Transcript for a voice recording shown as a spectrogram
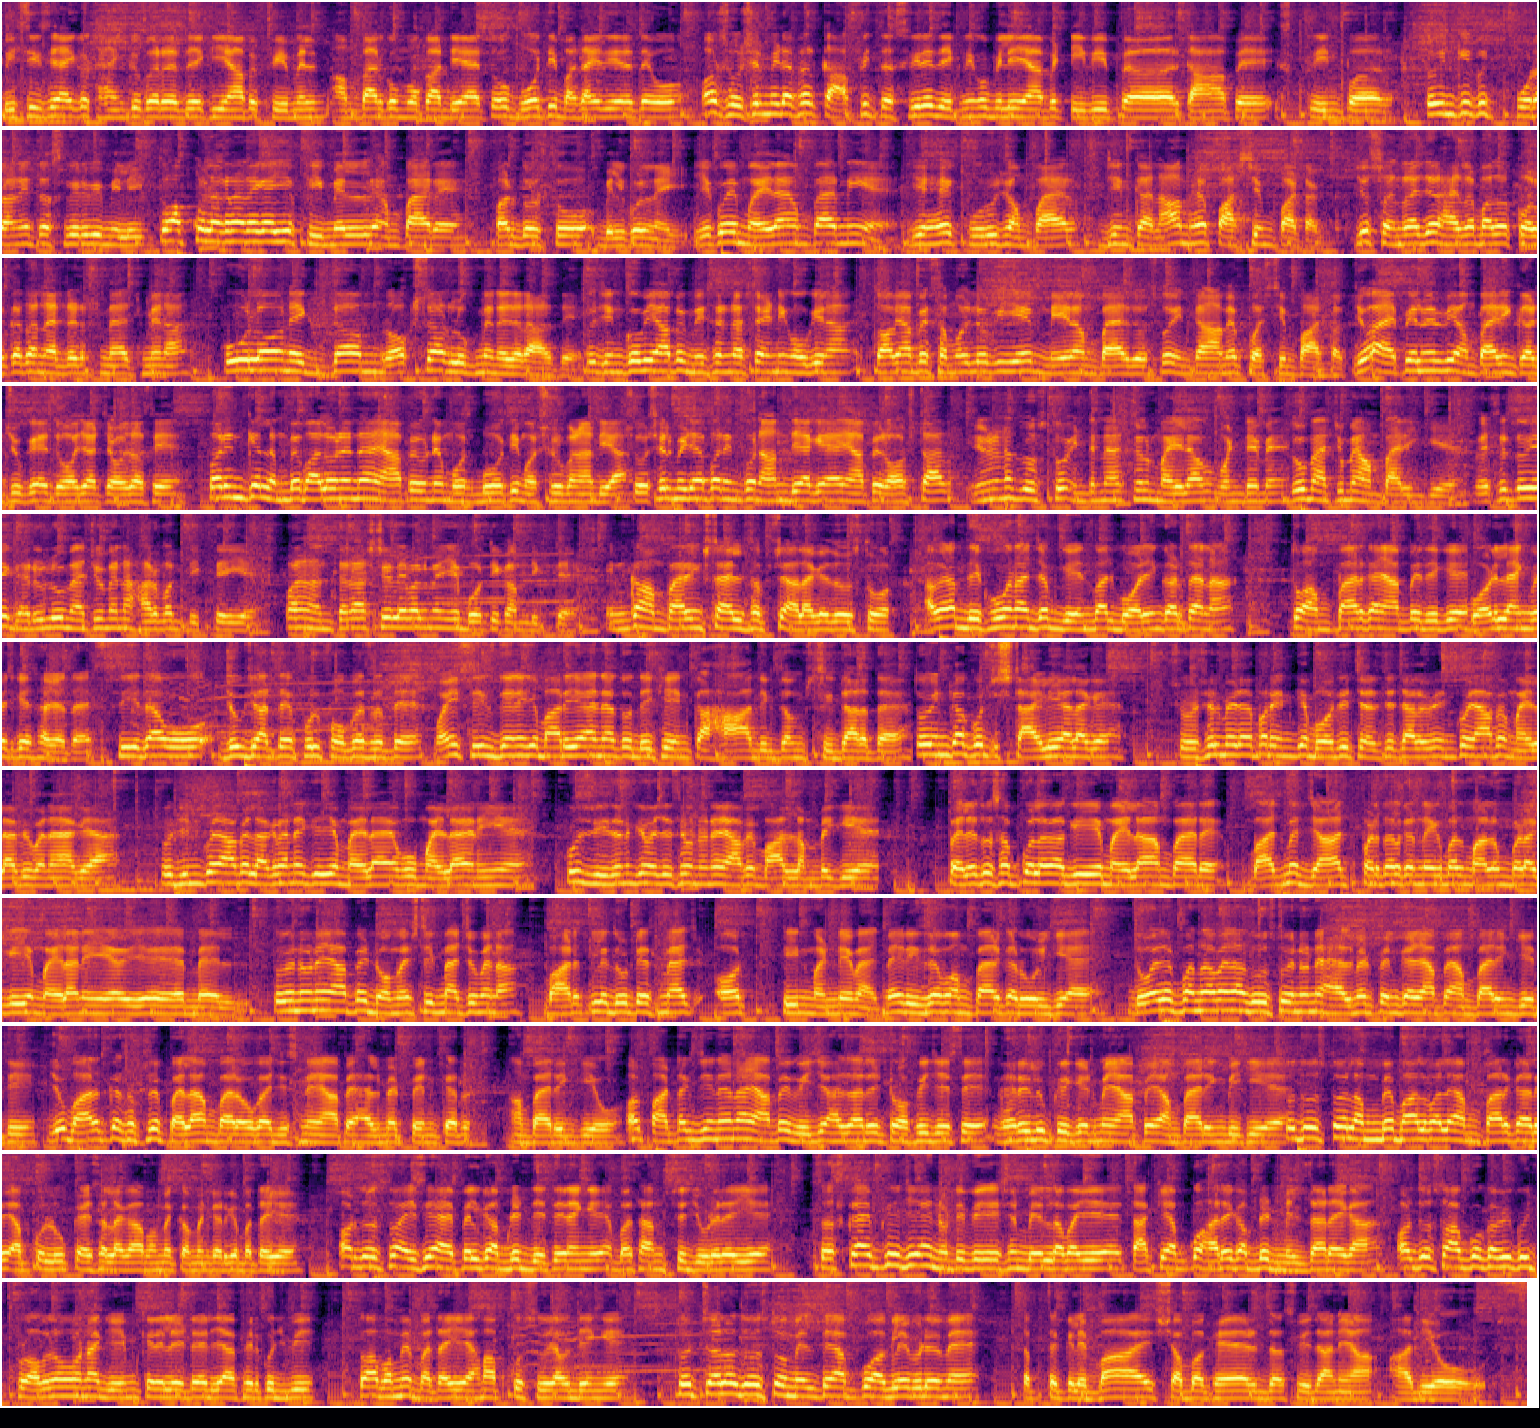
बीसीसीआई को थैंक यू कर रहे थे कि यहाँ पे फीमेल अंपायर को मौका दिया है तो बहुत ही बधाई दे रहे थे वो। और सोशल मीडिया पर काफ़ी तस्वीरें देखने को मिली यहाँ पे टीवी पर, कहाँ पे स्क्रीन पर। तो इनकी कुछ पुरानी तस्वीर भी मिली। तो आपको लग रहा रहेगा ये फीमेल अंपायर है। पर दोस्तों, बिल्कुल नहीं। ये कोई महिला अंपायर नहीं है। ये है पुरुष अंपायर जिनका नाम है पाश्चिम पाठक, जो सनराइजर हैदराबाद और कोलकाता नाइट मैच में ना फुल ऑन एकदम रॉकस्टार लुक में नज़र आ रहे थे। तो जिनको भी यहाँ पे मिसअंडरस्टैंडिंग होगी ना तो आप यहाँ पे समझ लो कि ये मेल अंपायर दोस्तों। इनका नाम है पश्चिम पाठक, जो आईपीएल में भी अंपायरिंग कर चुके हैं 2014 से। पर इनके लंबे बालों ने ना यहाँ पे उन्हें बहुत ही मशहूर बना दिया। सोशल मीडिया पर इनको नाम दिया गया है यहाँ पे रॉस्टार इन्होंने ना दोस्तों इंटरनेशनल महिला वनडे में दो मैचों में अंपायरिंग की है। वैसे तो ये घरेलू मैचों में ना हर वक्त दिखते ही है पर अंतर्राष्ट्रीय लेवल में ये बहुत ही कम दिखते हैं। इनका अंपायरिंग स्टाइल सबसे अलग है दोस्तों। अगर आप देखोगे ना जब गेंदबाज बॉलिंग करता है ना तो अंपायर का यहाँ पे देखिए बॉडी लैंग्वेज कैसा जाता है। सीधा वो झुक जाते हैं फुल फोकस रहते हैं। वही सिक्स देने की बारी है ना तो देखिए इनका हाथ एकदम सीधा रहता है। तो इनका कुछ स्टाइल ही अलग है। सोशल मीडिया पर इनके बहुत ही चर्चे चालू हुए। इनको यहाँ पे महिला भी बनाया गया। तो जिनको यहाँ पे लग रहा है कि ये महिला है, वो महिला नहीं है। कुछ रीजन की वजह से उन्होंने यहाँ पे बाल लंबे किए। पहले तो सबको लगा कि ये महिला अंपायर है। बाद में जाँच पड़ताल करने के बाद मालूम पड़ा कि ये महिला नहीं है, ये है मेल तो इन्होंने यहाँ पे डोमेस्टिक मैचों में ना, भारत के लिए दो टेस्ट मैच और तीन वनडे मैच में रिज़र्व अंपायर का रोल किया है। 2015 में ना दोस्तों इन्होंने हेलमेट पहनकर यहाँ पे अंपायरिंग की थी। जो भारत का सबसे पहला अंपायर होगा जिसने यहाँ पे हेलमेट पहनकर अंपायरिंग की हो। और पाठक जी ने ना यहाँ पे विजय हजारे ट्रॉफी जैसे घरेलू क्रिकेट में यहाँ पे अंपायरिंग भी की है। तो दोस्तों लंबे बाल वाले अंपायर का आपको लुक कैसा लगा आप हमें कमेंट करके बताइए। और दोस्तों ऐसे आईपीएल का अपडेट देते रहेंगे। बस हमसे जुड़े रहिए। सब्सक्राइब कीजिए नोटिफिकेशन बेल दबाइए ताकि आपको हर एक अपडेट मिलता रहेगा। और दोस्तों, आपको कभी कुछ प्रॉब्लम हो ना गेम के रिलेटेड या फिर कुछ भी तो आप हमें बताइए, हम आपको सुझाव देंगे। तो चलो दोस्तों, मिलते हैं आपको अगले वीडियो में। तब तक के लिए बाय शबक है, दस विदानिया आदियोस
